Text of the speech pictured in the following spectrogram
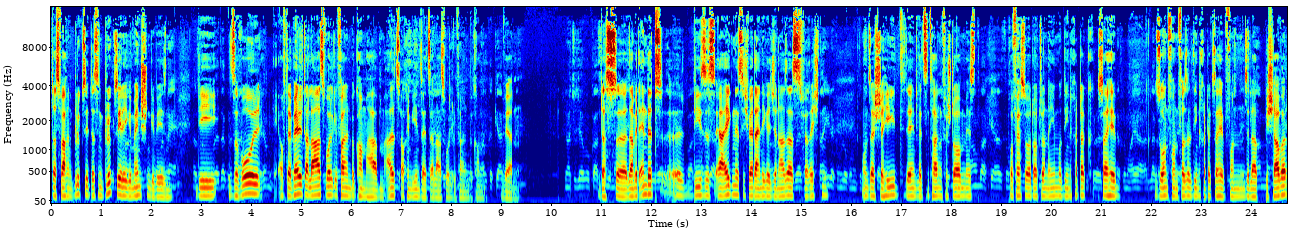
Das, waren Glücks das sind glückselige Menschen gewesen, die sowohl auf der Welt Allahs Wohlgefallen bekommen haben, als auch im Jenseits Allahs Wohlgefallen bekommen werden. Das, äh, damit endet äh, dieses Ereignis. Ich werde einige Janazas verrichten. Unser Shahid, der in den letzten Tagen verstorben ist, Professor Dr. Naimuddin Khatak Sahib, Sohn von Fazldin Khatak Sahib von Zila Peshawar,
